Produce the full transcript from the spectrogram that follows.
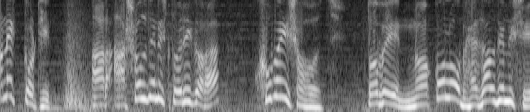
অনেক কঠিন আর আসল জিনিস তৈরি করা খুবই সহজ। তবে নকল ও ভেজাল জিনিসে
